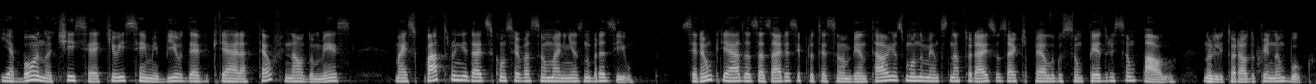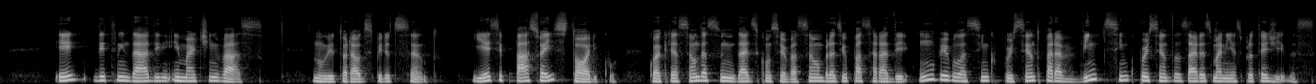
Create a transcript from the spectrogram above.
E a boa notícia é que o ICMBio deve criar até o final do mês mais quatro unidades de conservação marinhas no Brasil. Serão criadas as áreas de proteção ambiental e os monumentos naturais dos arquipélagos São Pedro e São Paulo, no litoral do Pernambuco, e de Trindade e Martim Vaz, no litoral do Espírito Santo. E esse passo é histórico. Com a criação dessas unidades de conservação, o Brasil passará de 1,5% para 25% das áreas marinhas protegidas.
